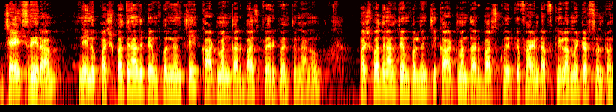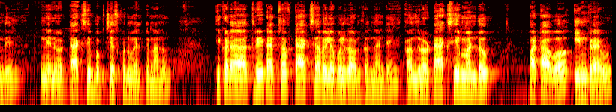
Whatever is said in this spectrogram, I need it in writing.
జై శ్రీరామ్. నేను పశుపతినాథ్ టెంపుల్ నుంచి కాట్మన్ దర్బార్ స్క్వేర్కి వెళ్తున్నాను. పశుపతినాథ్ టెంపుల్ నుంచి కాట్మన్ దర్బార్ స్క్వేర్కి ఫైవ్ అండ్ హాఫ్ కిలోమీటర్స్ ఉంటుంది. నేను ట్యాక్సీ బుక్ చేసుకుని వెళ్తున్నాను. ఇక్కడ త్రీ టైప్స్ ఆఫ్ ట్యాక్సీ అవైలబుల్గా ఉంటుందండి. అందులో ట్యాక్సీ మండు పటావో ఇన్ డ్రైవ్.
